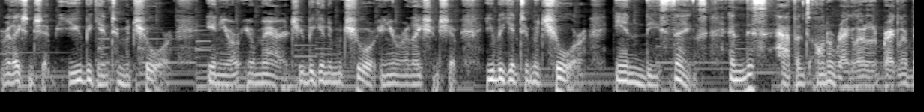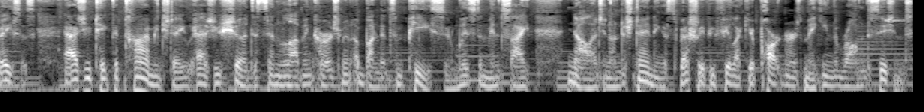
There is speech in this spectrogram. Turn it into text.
relationship. You begin to mature in your, your marriage. You begin to mature in your relationship. You begin to mature in these things. And this happens on a regular, regular basis. As you take the time each day, as you should, to send love, encouragement, abundance, and peace, and wisdom, insight, knowledge, and understanding, especially if you feel like your partner is making the wrong decisions.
